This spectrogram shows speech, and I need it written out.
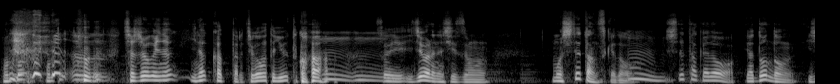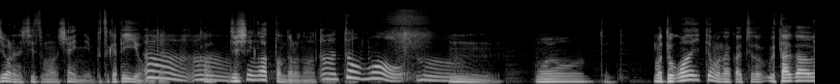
本当？本当、うん。社長がいないなかったら違うこと言うとか、うんうん。そういう意地悪な質問もしてたんですけど、うん。してたけどいやどんどん意地悪な質問を社員にぶつけていいよみたいな、うんうん自信があったんだろうなと思って、うんと思う、うん。うん。もーんって言って、まあ、どこまで行ってもなんかちょっと疑う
